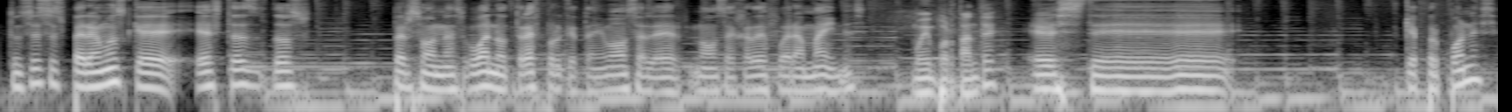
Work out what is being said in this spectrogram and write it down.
Entonces esperemos que estas dos personas, bueno, tres porque también vamos a leer, no vamos a dejar de fuera a Maines, Muy importante. este, ¿qué propones?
